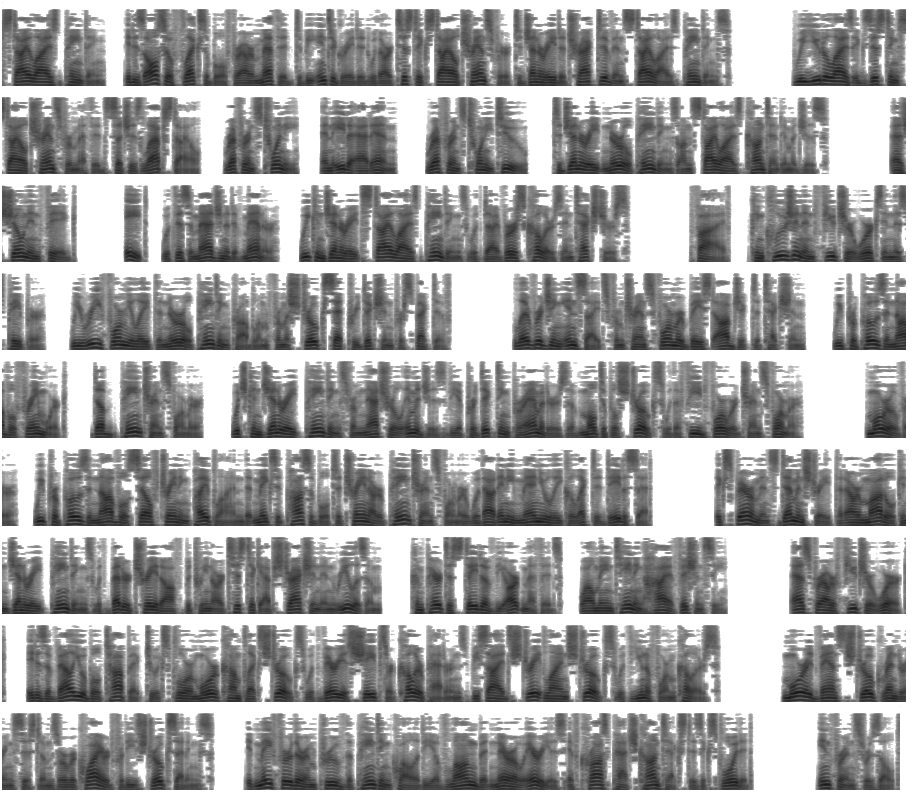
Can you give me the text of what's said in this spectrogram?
Stylized painting. It is also flexible for our method to be integrated with artistic style transfer to generate attractive and stylized paintings. We utilize existing style transfer methods such as LapStyle, reference 20, and AdaAttN, reference 22, to generate neural paintings on stylized content images. As shown in Fig. 8, with this imaginative manner, we can generate stylized paintings with diverse colors and textures. 5. Conclusion and future works in this paper. We reformulate the neural painting problem from a stroke set prediction perspective. Leveraging insights from transformer based object detection, we propose a novel framework, dubbed Paint Transformer, which can generate paintings from natural images via predicting parameters of multiple strokes with a feed forward transformer. Moreover, we propose a novel self training pipeline that makes it possible to train our paint transformer without any manually collected dataset. Experiments demonstrate that our model can generate paintings with better trade off between artistic abstraction and realism, compared to state of the art methods, while maintaining high efficiency. As for our future work, it is a valuable topic to explore more complex strokes with various shapes or color patterns besides straight line strokes with uniform colors. More advanced stroke rendering systems are required for these stroke settings. It may further improve the painting quality of long but narrow areas if cross patch context is exploited. Inference result.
